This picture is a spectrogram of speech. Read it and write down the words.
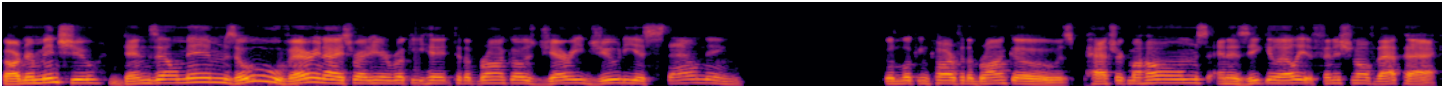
Gardner Minshew, Denzel Mims. Oh, very nice right here. Rookie hit to the Broncos. Jerry Jeudy, astounding. Good looking card for the Broncos. Patrick Mahomes and Ezekiel Elliott finishing off that pack.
